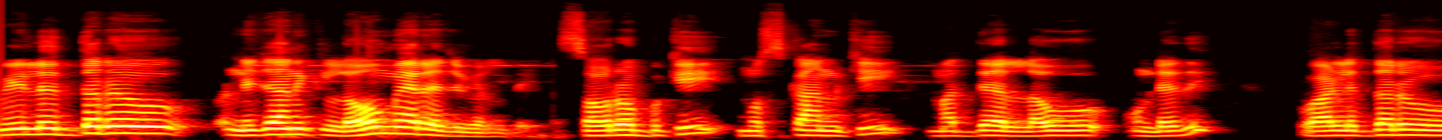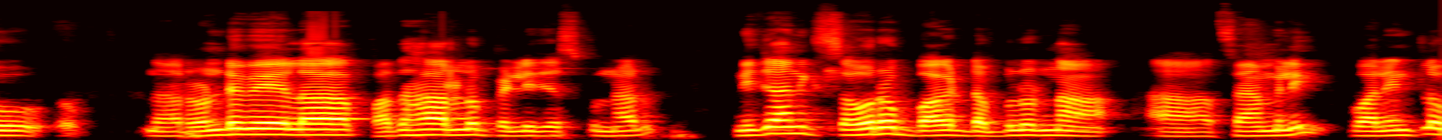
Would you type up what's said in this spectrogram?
వీళ్ళిద్దరూ నిజానికి లవ్ మ్యారేజ్ వెళ్ళింది. సౌరభ్కి ముస్కాన్కి మధ్య లవ్ ఉండేది. వాళ్ళిద్దరూ రెండు వేల పదహారులో పెళ్ళి చేసుకున్నారు. నిజానికి సౌరభ్ బాగా డబ్బులున్న ఫ్యామిలీ. వాళ్ళ ఇంట్లో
